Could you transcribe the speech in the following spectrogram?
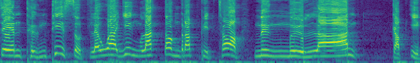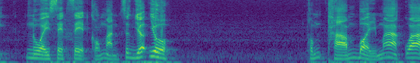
เจนถึงที่สุดแล้วว่ายิ่งลักษณ์ต้องรับผิดชอบ 1 0,000 ล้าน กับอีกหน่วยเศษๆของมัน ซึ่งเยอะอยู่ ผมถามบ่อยมากว่า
